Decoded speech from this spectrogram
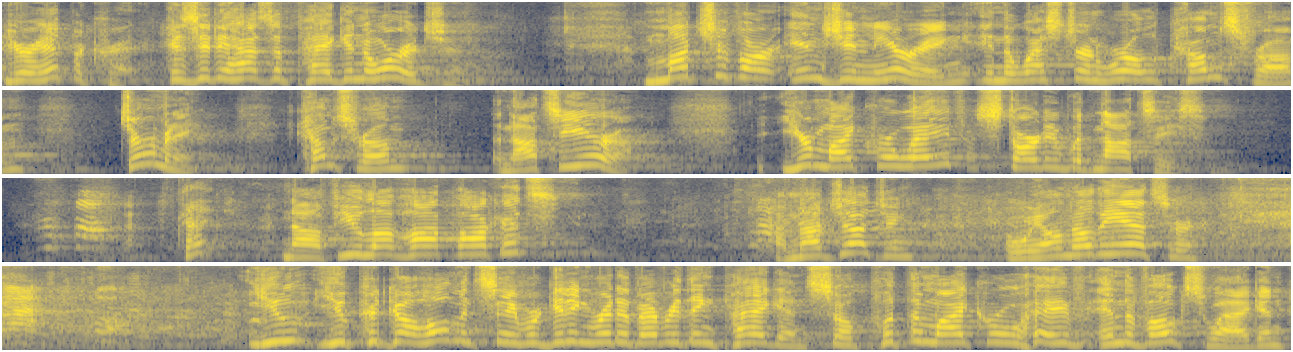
you're a hypocrite because it has a pagan origin. Much of our engineering in the Western world comes from Germany, it comes from the Nazi era. Your microwave started with Nazis. Now, if you love Hot Pockets, I'm not judging, but we all know the answer you, you could go home and say, We're getting rid of everything pagan. So put the microwave in the Volkswagen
